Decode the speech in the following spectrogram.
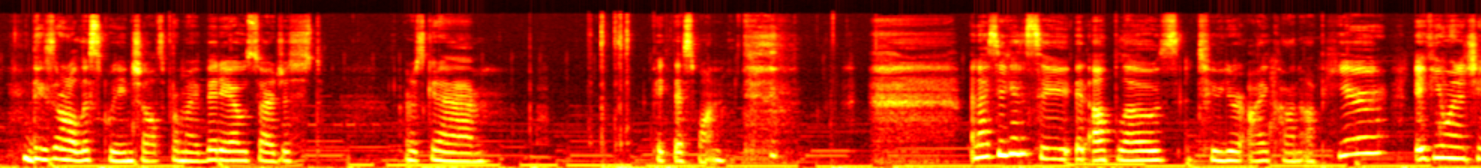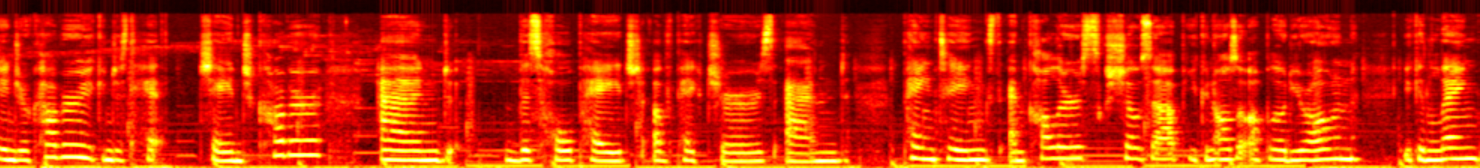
These are all the screenshots from my video, so I just, I'm just gonna pick this one. and as you can see, it uploads to your icon up here. If you want to change your cover, you can just hit change cover and this whole page of pictures and paintings and colors shows up. You can also upload your own, you can link,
